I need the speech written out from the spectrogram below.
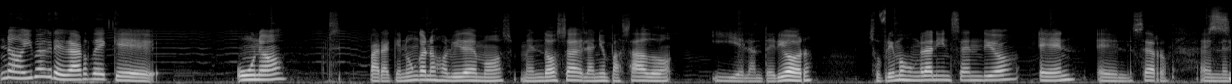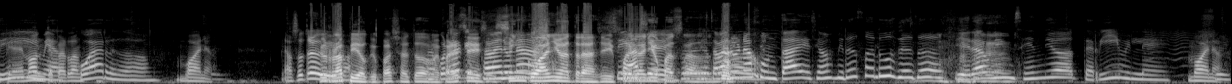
No, iba a agregar de que uno, para que nunca nos olvidemos, Mendoza el año pasado y el anterior sufrimos un gran incendio en el cerro, en el sí, Piedemonte, me perdón. acuerdo. Bueno, nosotros Qué vivimos- rápido que pasa todo. Me Me, acuerdo que parece estaba en cinco una- años atrás. Sí, Sí, fue el año pasado. Estaba en una juntada y decíamos, mira esa luz de allá. Y era un incendio terrible. Bueno, Sí.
